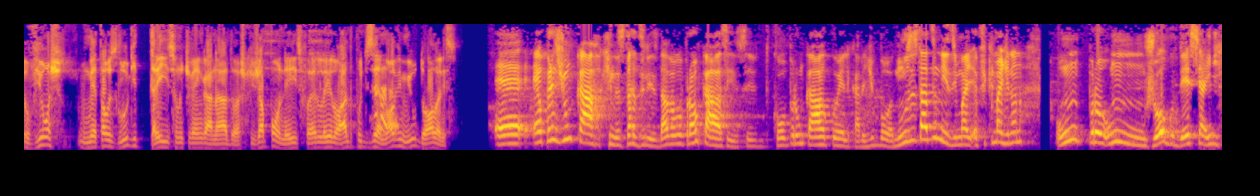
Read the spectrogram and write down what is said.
eu vi um, um Metal Slug 3, se eu não estiver enganado. Acho que japonês, foi leiloado por 19 mil dólares. É, é o preço de um carro aqui nos Estados Unidos. Dá pra comprar um carro, assim. Você compra um carro com ele, cara, de boa. Nos Estados Unidos, eu fico imaginando um, pro- um jogo desse aí,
